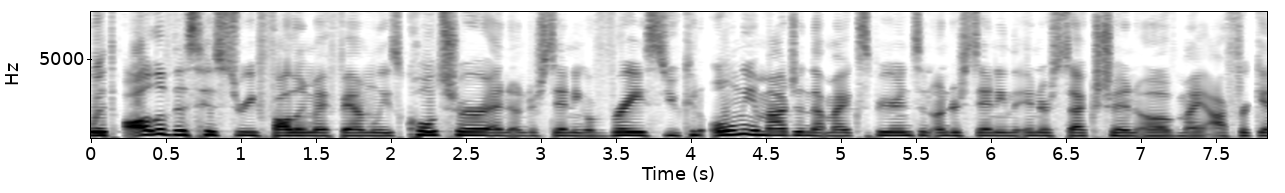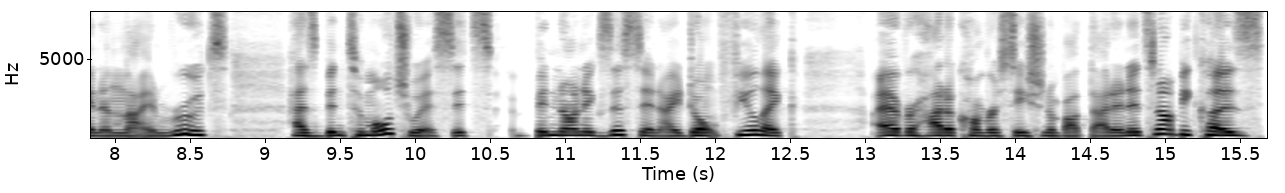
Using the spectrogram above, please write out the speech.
with all of this history following my family's culture and understanding of race, you can only imagine that my experience in understanding the intersection of my African and Latin roots has been tumultuous. It's been non existent. I don't feel like I ever had a conversation about that. And it's not because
